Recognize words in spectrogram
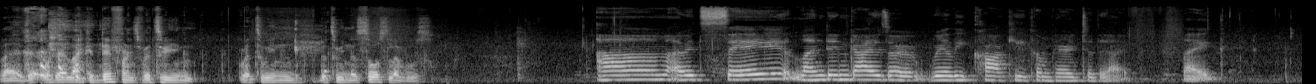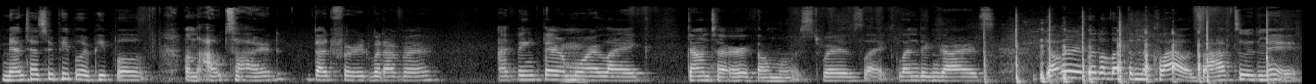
Like, is there, was there like a difference between between between the source levels? Um, I would say London guys are really cocky compared to that. Like, Manchester people are people on the outside, Bedford, whatever. I think they're mm. more like down to earth almost, whereas like London guys, y'all are a little up in the clouds. I have to admit,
